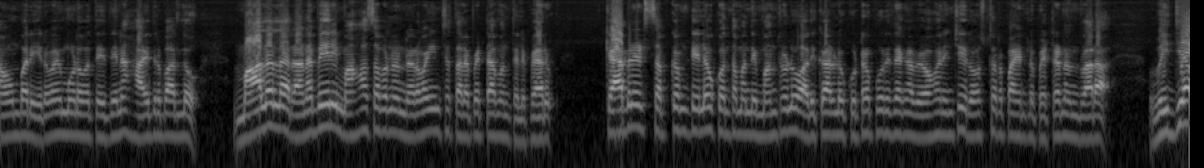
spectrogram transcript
నవంబర్ ఇరవై మూడవ తేదీన హైదరాబాద్లో మాలల రణబేరి మహాసభను నిర్వహించ తలపెట్టామని తెలిపారు. కేబినెట్ సబ్ కమిటీలో కొంతమంది మంత్రులు అధికారులు కుట్రపూరితంగా వ్యవహరించి రోస్టర్ పాయింట్లు పెట్టడం ద్వారా విద్యా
